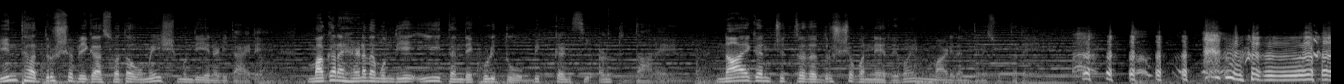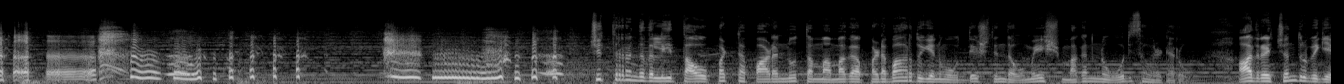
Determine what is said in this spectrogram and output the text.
ಇಂಥ ದೃಶ್ಯವೀಗ ಸ್ವತಃ ಉಮೇಶ್ ಮುಂದೆಯೇ ನಡೀತಾ ಇದೆ. ಮಗನ ಹೆಣದ ಮುಂದೆಯೇ ಈ ತಂದೆ ಕುಳಿತು ಬಿಕ್ಕಳಿಸಿ ಅಳುತ್ತಿದ್ದಾರೆ. ನಾಯಕನ್ ಚಿತ್ರದ ದೃಶ್ಯವನ್ನೇ ರಿವೈಂಡ್ ಮಾಡಿದಂತೆನಿಸುತ್ತದೆ. ಚಿತ್ರರಂಗದಲ್ಲಿ ತಾವು ಪಟ್ಟ ಪಾಡನ್ನು ತಮ್ಮ ಮಗ ಪಡಬಾರದು ಎನ್ನುವ ಉದ್ದೇಶದಿಂದ ಉಮೇಶ್ ಮಗನನ್ನು ಓದಿಸ ಹೊರಟರು ಆದರೆ ಚಂದ್ರುವಿಗೆ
